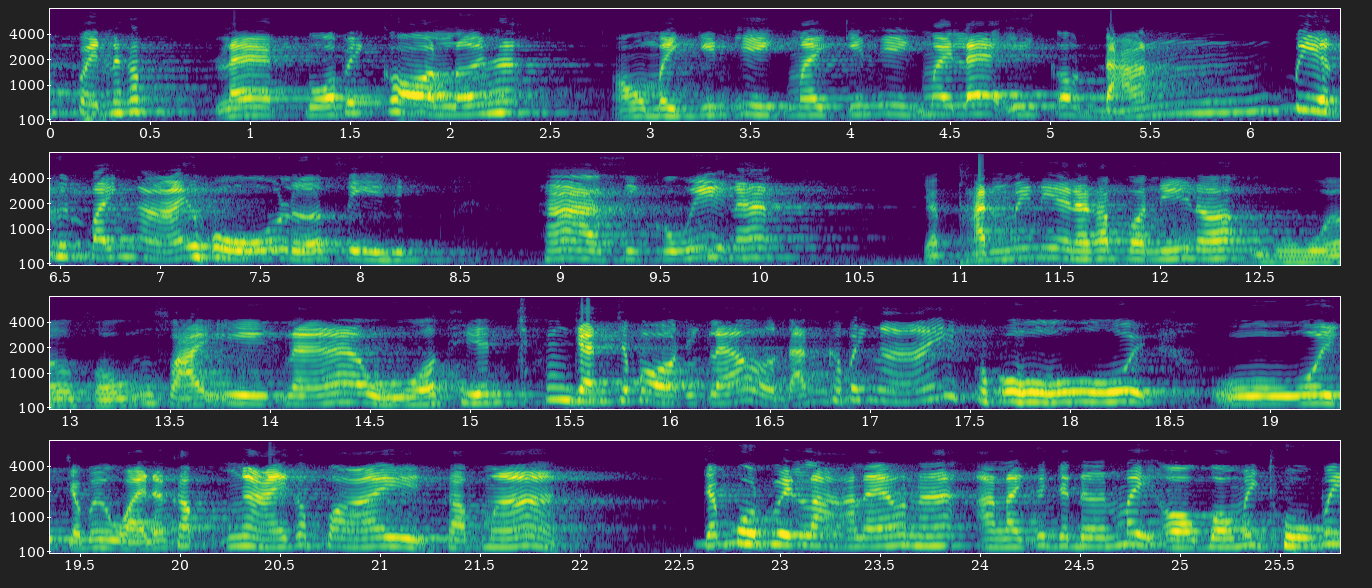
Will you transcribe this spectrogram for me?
ำเป็นนะครับแลกตัวไปก่อนเลยนะฮะเอาไม่กินอีกไม่กินอีกไม่แลกอีกก็ดันเบี้ยขึ้นไปหงายโหเหลือสี่สิบห้าสิบกว่าวินะฮะ จะทันไหมเนี่ยนะครับ วันนี้เนาะโอ้โหสงสัยอีกแล้ว หัวเทียนช่างยันจะบอดอีกแล้ว ดันเข้าไปงาย โอ้ยโอ้ยจะไม่ไหวนะครับงายเข้าไปกลับมาจะหมดเวลาแล้วนะ อะไรก็จะเดินไม่ออกบอกไม่ถูกไม่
